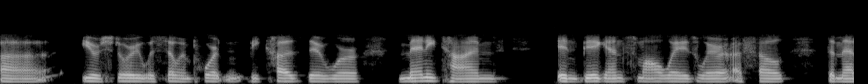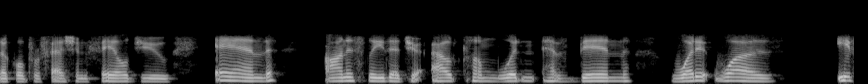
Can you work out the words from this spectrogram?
uh, your story was so important because there were many times in big and small ways where I felt the medical profession failed you and honestly that your outcome wouldn't have been what it was if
